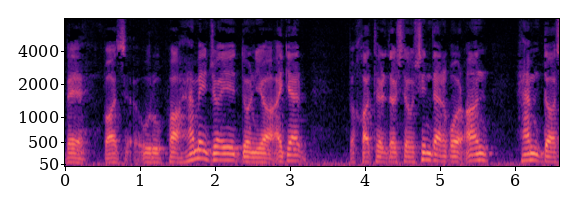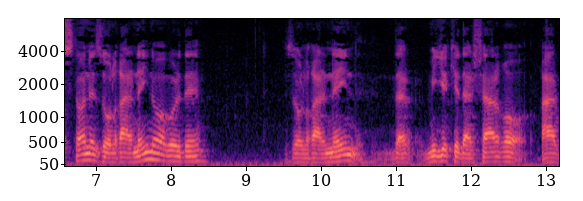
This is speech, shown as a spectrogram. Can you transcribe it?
به باز اروپا. همه جای دنیا. اگر به خاطر داشته باشین در قرآن هم داستان زلقرنین آورده. زلقرنین در میگه که در شرق و غرب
